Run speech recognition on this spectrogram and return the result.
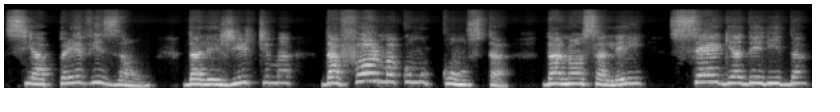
se a previsão da legítima, da forma como consta da nossa lei, segue aderida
